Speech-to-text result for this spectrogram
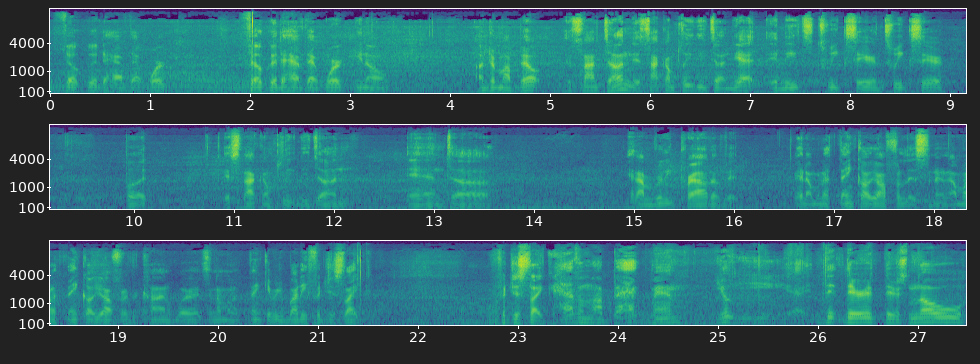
It felt good to have that work. It felt good to have that work, you know, under my belt. It's not done. It's not completely done yet. It needs tweaks here and tweaks here, but it's not completely done, and uh, and I'm really proud of it. And I'm gonna thank all y'all for listening. I'm gonna thank all y'all for the kind words, and I'm gonna thank everybody for just like for just like having my back, man you, there there's no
